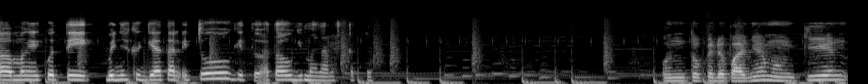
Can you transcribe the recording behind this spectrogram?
uh, mengikuti banyak kegiatan itu gitu atau gimana Mas Teguh? Untuk ke depannya mungkin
